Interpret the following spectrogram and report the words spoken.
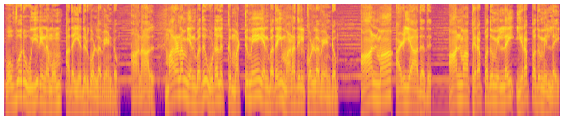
ஒவ்வொரு உயிரினமும் அதை எதிர்கொள்ள வேண்டும். ஆனால் மரணம் என்பது உடலுக்கு மட்டுமே என்பதை மனதில் கொள்ள வேண்டும். ஆன்மா அழியாதது. ஆன்மா பிறப்பதும் இல்லை இறப்பதும் இல்லை.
